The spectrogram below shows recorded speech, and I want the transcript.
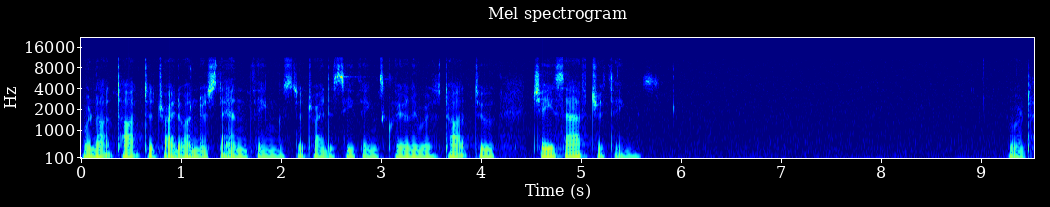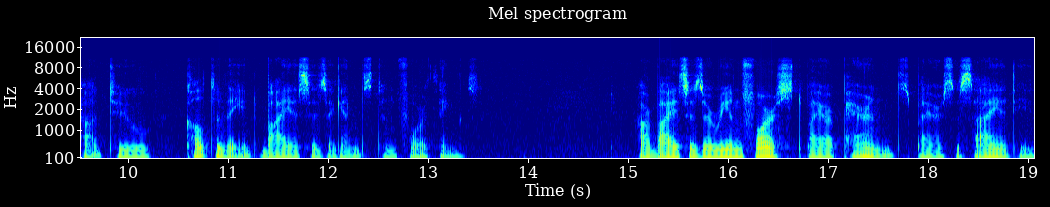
We're not taught to try to understand things, to try to see things clearly. We're taught to chase after things. We're taught to cultivate biases against and for things. Our biases are reinforced by our parents, by our society.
